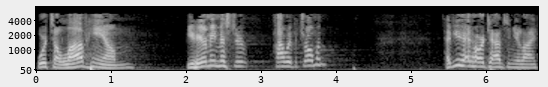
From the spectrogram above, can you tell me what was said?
We're to love Him. You hear me, Mr. Highway Patrolman? Have you had hard times in your life?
